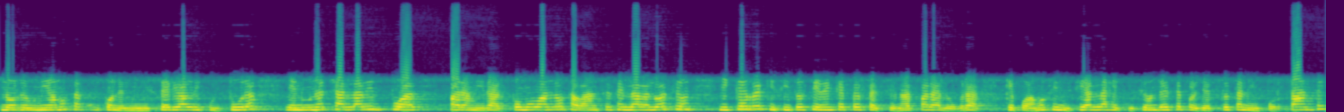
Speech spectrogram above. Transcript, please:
Nos reuníamos con el Ministerio de Agricultura en una charla virtual para mirar cómo van los avances en la evaluación y qué requisitos tienen que perfeccionar para lograr que podamos iniciar la ejecución de este proyecto tan importante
